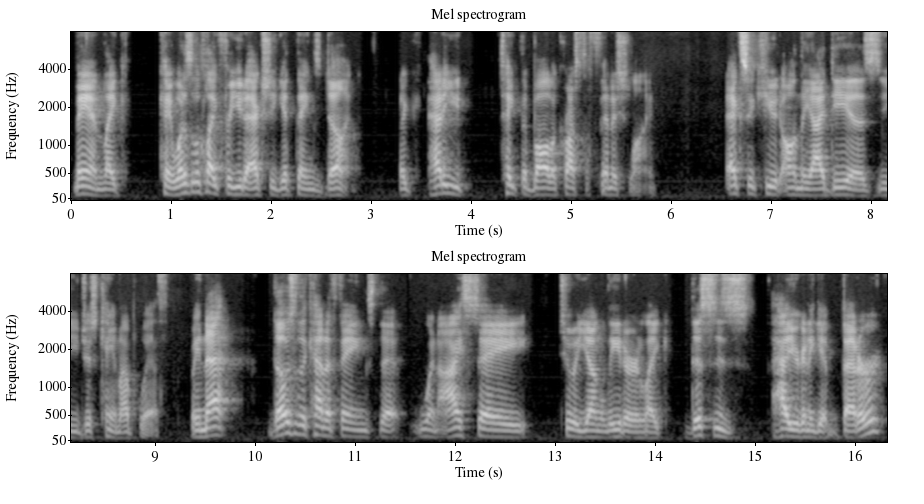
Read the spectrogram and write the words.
man, like, okay, what does it look like for you to actually get things done? Like, how do you take the ball across the finish line? Execute on the ideas you just came up with. I mean, that those are the kind of things that when I say to a young leader, like, this is how you're going to get better,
